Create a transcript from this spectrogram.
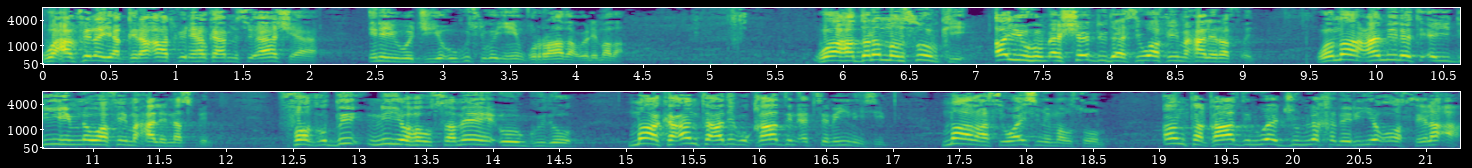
waxaan filayaa qiraa'aadku inay halkaa su'aasha inay wejiye ugu sugan yihiin quraada culimada. Waa haddana mansuubkii ayuhum ashaddudaasi waa fii maxali rafcin wamaa camilat aydiihimna waa fii maxali nasbin. Faqdi niyahow samee oo gudo. Maaka anta adigu qaadin aad samaynaysid. Maadaasi waa ismi mawsuul anta qaadin waa jumlo khabariye oo sila ah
